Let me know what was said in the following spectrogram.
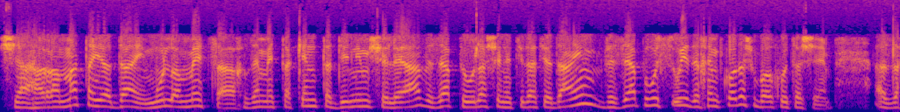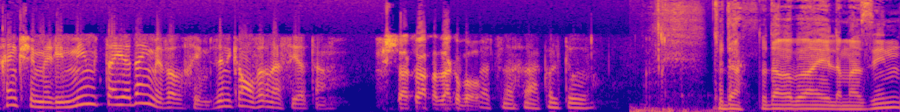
שהרמת הידיים מול המצח זה מתקן את הדינים של לאה, וזה הפעולה של נטילת ידיים, וזה הפירוש שאו ידיכם קודש וברכו את השם. אז לכן כשמרימים את הידיים מברכים, זה נקרא עובר לעשייתם. יישר כוח חזק וברוך. בהצלחה, הכל טוב. תודה. תודה רבה אה, למאזין.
